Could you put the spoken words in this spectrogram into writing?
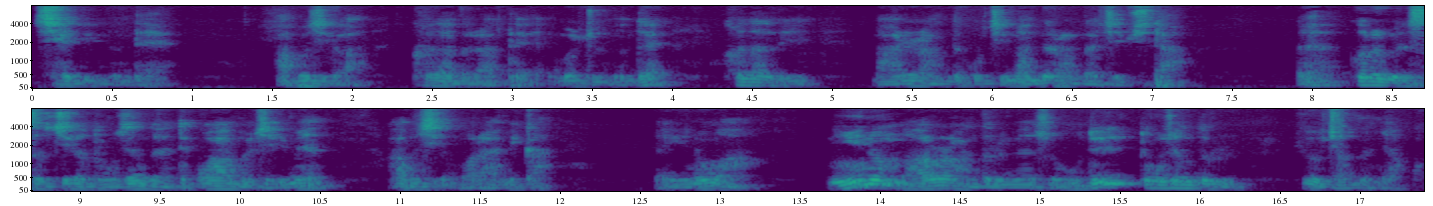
셋 있는데 아버지가 큰 아들한테 뭘 줬는데 큰 아들이 말을 안 듣고 지 맘대로 한다 칩시다. 예, 그러면서 지가 동생들한테 과음을 지르면 아버지가 뭐라 합니까? 야, 이놈아, 니는 말을 안 들으면서 어디 동생들을 휘어잡느냐고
